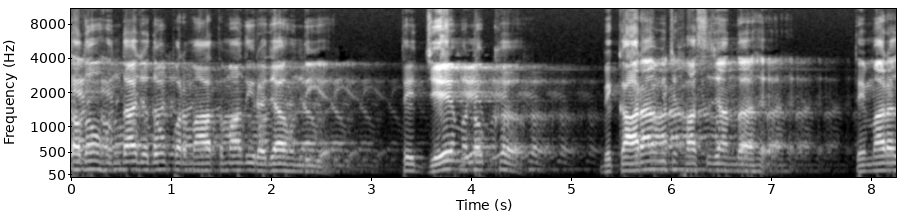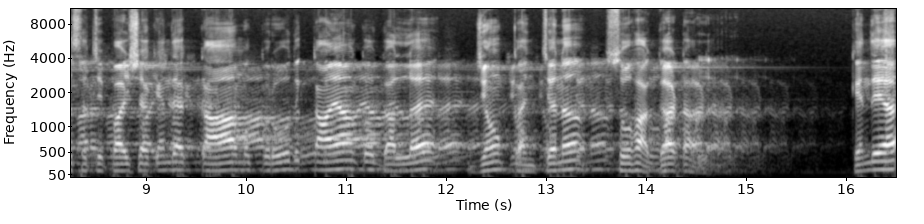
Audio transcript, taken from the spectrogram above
ਤਦੋਂ ਹੁੰਦਾ ਜਦੋਂ ਪਰਮਾਤਮਾ ਦੀ ਰਜ਼ਾ ਹੁੰਦੀ ਹੈ ਤੇ ਜੇ ਮਨੁੱਖ ਵਿਕਾਰਾਂ ਵਿੱਚ ਫਸ ਜਾਂਦਾ ਹੈ ਤੇ ਮਹਾਰਾਜ ਸੱਚੇ ਪਾਤਸ਼ਾਹ ਕਹਿੰਦਾ ਕਾਮ ਕ੍ਰੋਧ ਕਾਇਆ ਕੋ ਗੱਲ ਹੈ, ਜਿਉ ਕੰਚਨ ਸੁਹਾਗਾ ਢਾਲ ਕਹਿੰਦੇ ਆ,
